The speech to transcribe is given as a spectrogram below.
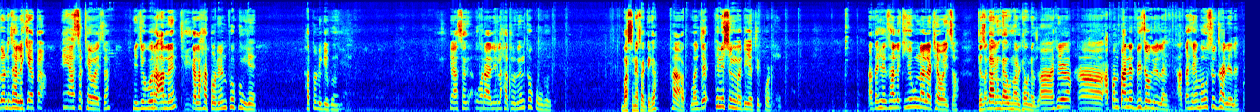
कट झालं की आता हे असं ठेवायचं. हे जे वर आलंय त्याला हातोडीने ठोकून घे. हातोडी घेऊन. हे असं वर आलेलं हातोडीने ठोकून घेऊ बसण्यासाठी का? हा म्हणजे फिनिशिंगमध्ये येते पुढे आता हे झालं की हे उन्हाला ठेवायचं. त्याचं कारण काय उन्हाला ठेवण्याचं? अं, हे अं, आपण पाण्यात भिजवलेलं आहे. आता हे मौसूद झालेलं आहे.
